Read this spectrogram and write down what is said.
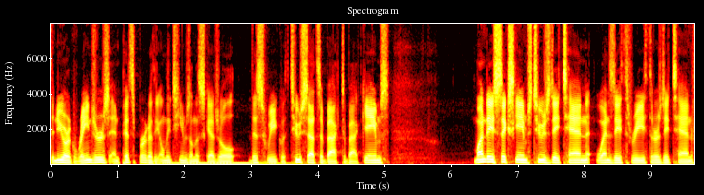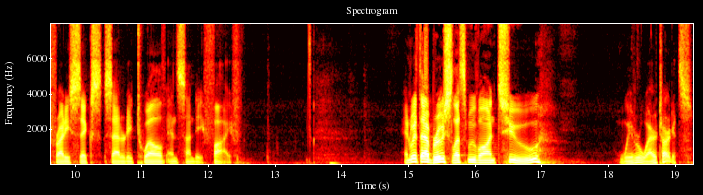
The New York Rangers and Pittsburgh are the only teams on the schedule this week with two sets of back to back games. Monday, six games, Tuesday, 10, Wednesday, three, Thursday, 10, Friday, six, Saturday, 12, and Sunday, five. And with that, Bruce, let's move on to waiver wire targets.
